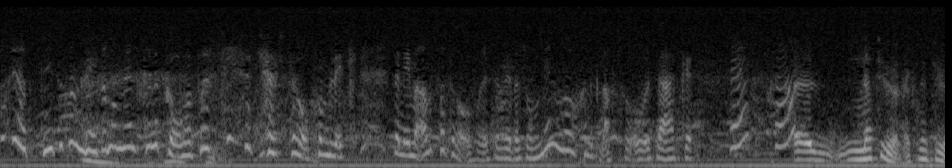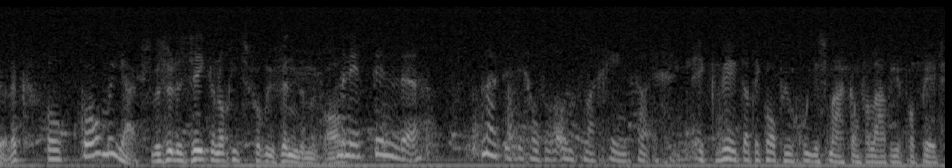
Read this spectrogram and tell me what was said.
Oh, je had niet op een beter moment kunnen komen. Precies het juiste ogenblik. We nemen alles wat er over is en willen zo min mogelijk last veroorzaken. Hè, schat? Eh, natuurlijk, natuurlijk. Volkomen juist. We zullen zeker nog iets voor u vinden, mevrouw. Meneer Tinder, maakt u zich over ons maar geen zorgen. Ik weet dat ik op uw goede smaak kan verlaten, juffrouw Page.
